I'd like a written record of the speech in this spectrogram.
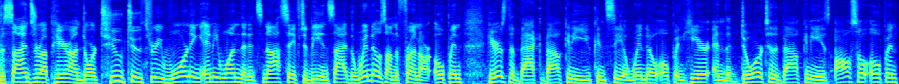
The signs are up here on door 223 warning anyone that it's not safe to be inside. The windows on the front are open. Here's the back balcony. You can see a window open here and the door to the balcony is also open,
